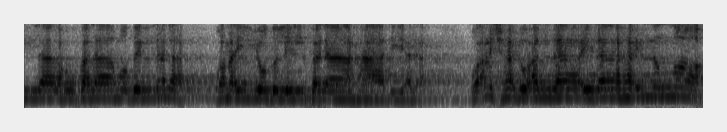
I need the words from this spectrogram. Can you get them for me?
الله فلا مضل له ومن يضلل فلا هادي له. وأشهد أن لا إله إلا الله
